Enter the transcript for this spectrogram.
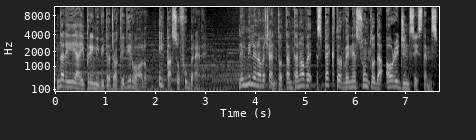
Da lì ai primi videogiochi di ruolo il passo fu breve. Nel 1989 Spector venne assunto da Origin Systems,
